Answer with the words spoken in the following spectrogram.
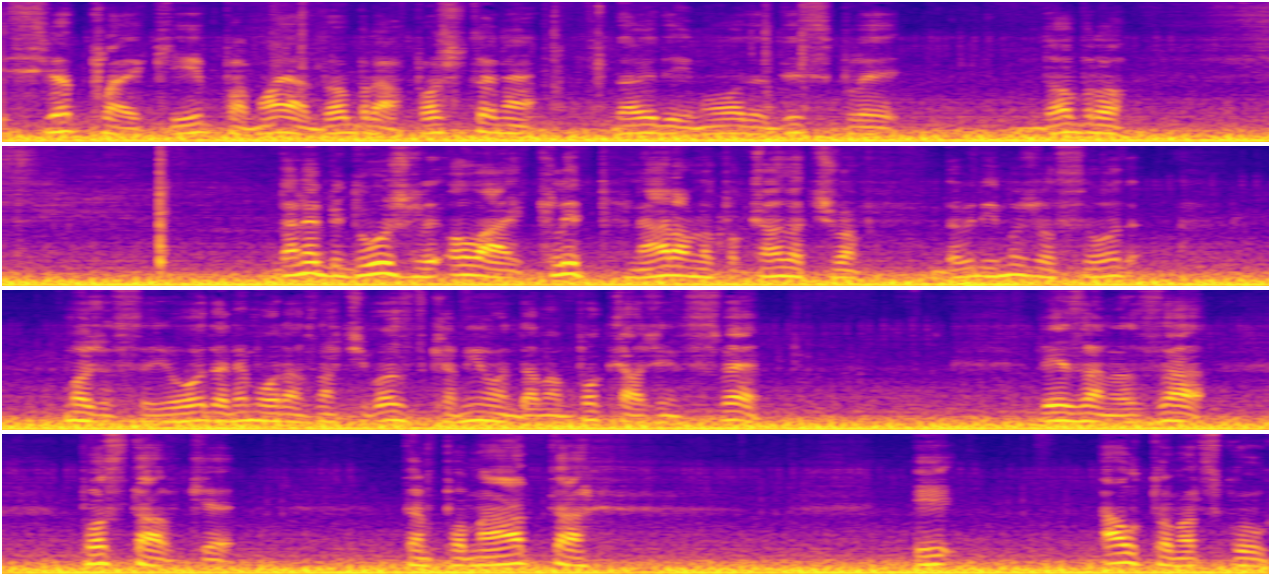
i svjetla ekipa, moja dobra, poštena. Da vidimo ovdje display, dobro. Da ne bi dužili ovaj klip, naravno pokazat ću vam da vidim može li se ovdje može se i ovdje, ne moram znači voziti kamion da vam pokažem sve vezano za postavke tempomata i automatskog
